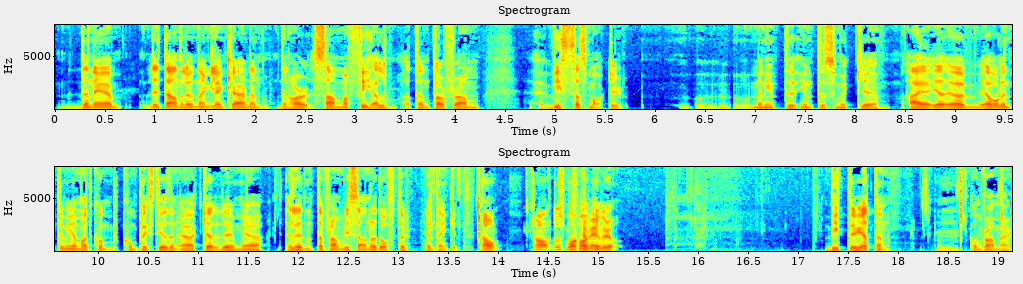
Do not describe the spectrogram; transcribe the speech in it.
Den är lite annorlunda än Glencairnen. Den har samma fel, att den tar fram eh, vissa smaker men inte, inte så mycket. Nej, jag, jag, jag håller inte med om att kom, komplexiteten ökar. Det är mer, eller den tar fram vissa andra dofter helt enkelt. Ja, ja då Vad smakar, vi. vi då. Bitterheten Mm. kom fram här.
